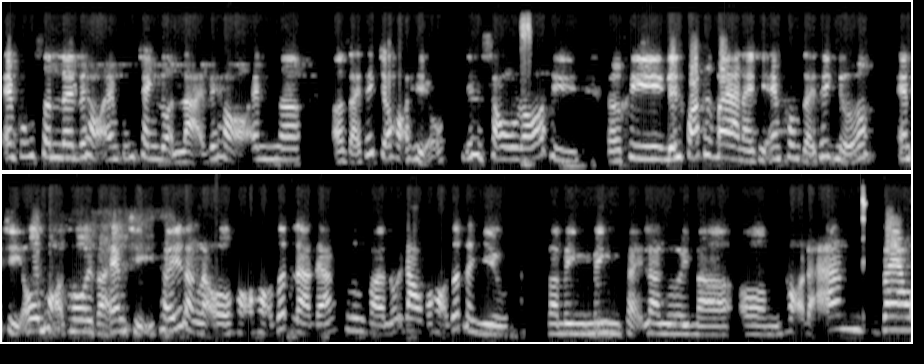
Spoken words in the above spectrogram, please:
em cũng sân lên với họ em cũng tranh luận lại với họ em uh, uh, giải thích cho họ hiểu. Nhưng sau đó thì uh, khi đến khóa thứ ba này thì em không giải thích nữa em chỉ ôm họ thôi và em chỉ thấy rằng là ồ, họ họ rất là đáng thương và nỗi đau của họ rất là nhiều. Và mình mình phải là người mà um, họ đã gieo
